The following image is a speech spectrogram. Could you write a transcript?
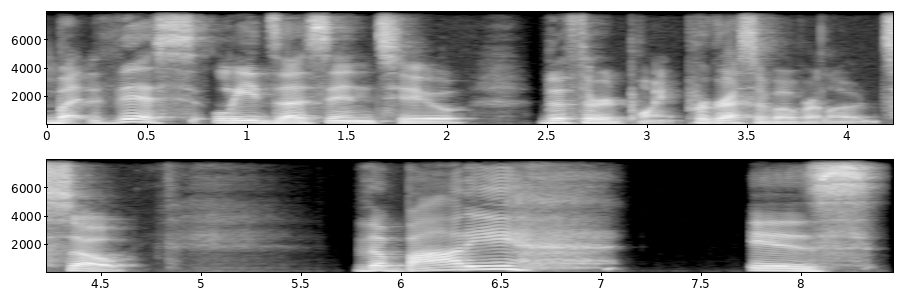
But this leads us into the third point, progressive overload. So the body is,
